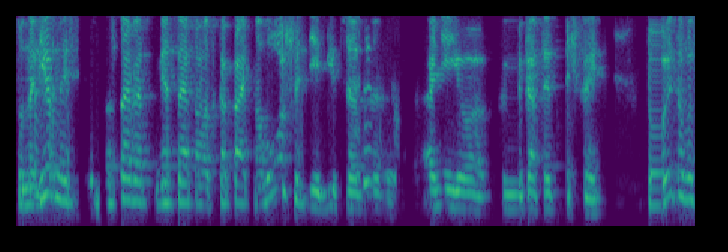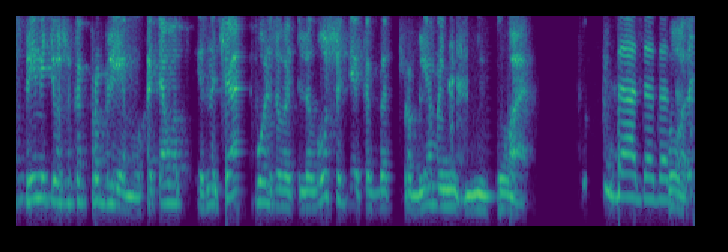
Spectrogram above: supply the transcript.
то, наверное, если заставят вместо этого скакать на лошади, биться о нее как бы, пятой точкой, то вы это воспримете уже как проблему. Хотя вот изначально пользователи лошади как бы проблемы не, не бывает. Да, да, да. Вот.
